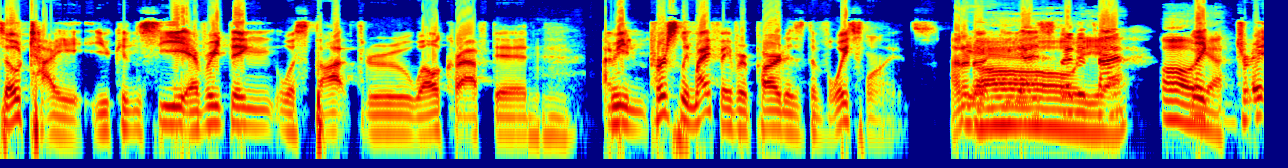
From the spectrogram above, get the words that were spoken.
so tight. You can see everything was thought through, well crafted. Mhm. I mean, personally, my favorite part is the voice lines. I don't know if you guys Oh, yeah. time. Oh like yeah. Dra-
